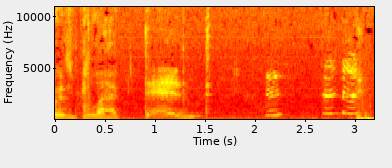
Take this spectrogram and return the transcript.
is Black dead?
